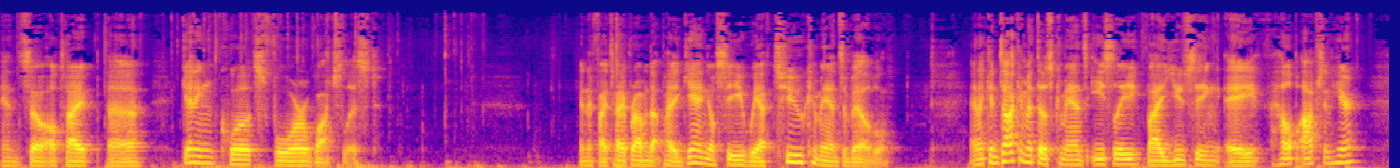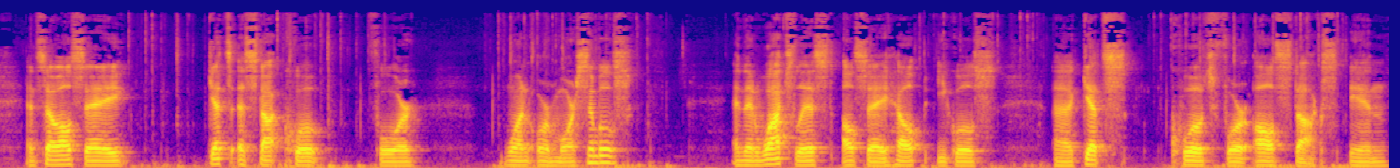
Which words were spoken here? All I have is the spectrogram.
And so I'll type uh, getting quotes for watch list. And if I type robin.py again, you'll see we have two commands available. And I can document those commands easily by using a help option here. And so I'll say gets a stock quote for one or more symbols. And then watch list, I'll say help equals uh, gets quotes for all stocks in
